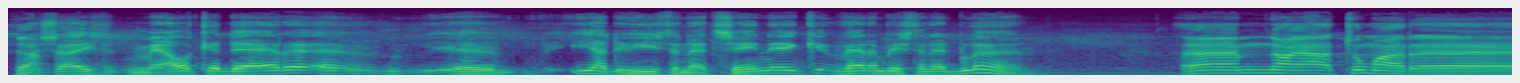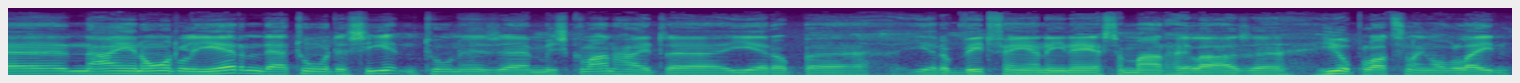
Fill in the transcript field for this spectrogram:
Ja. Dus hij is melken daar. Uh, uh, ja, du is er net zin. Ik, waarom is er net bleun? Um, nou ja, toen maar na een aantal jaren daar, toen we er zitten, toen is uh, mijn kwanheid hier op, hier op Witveen in de eerste maart helaas heel plotseling overleden.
